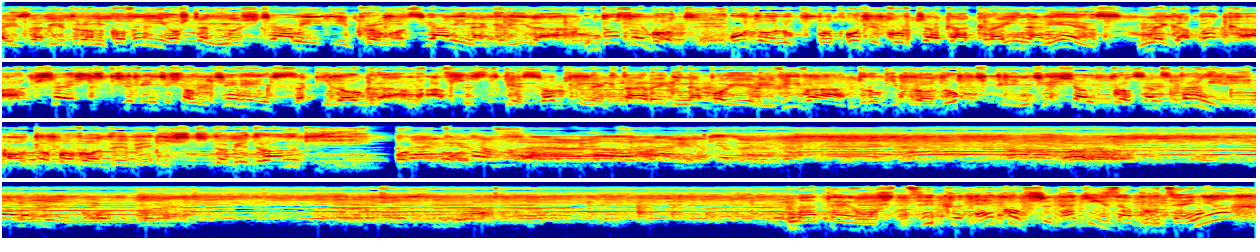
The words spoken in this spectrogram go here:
Podążaj za biedronkowymi oszczędnościami i promocjami na grilla. Do soboty. Udo lub podłudzie kurczaka Kraina Mięs. Megapaka 6,99 za kilogram. A wszystkie soki, nektary i napoje Reviva, drugi produkt 50% taniej. Oto powody, by iść do Biedronki. Mateusz, cykl eko przy takich zabrudzeniach?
